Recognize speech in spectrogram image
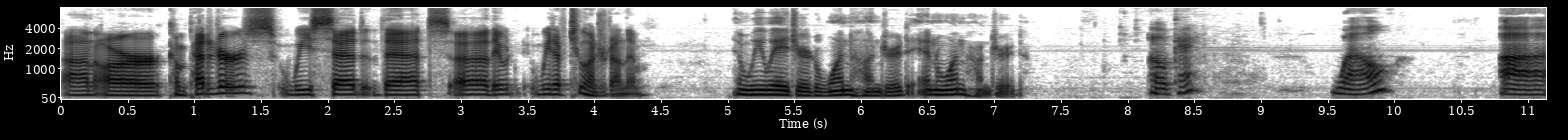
on our competitors, we said that uh, they would, we'd have 200 on them. And we wagered 100 and 100. Okay. Well, uh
